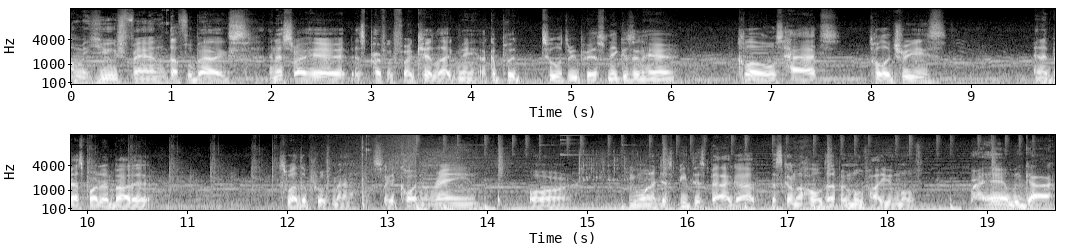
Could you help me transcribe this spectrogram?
I'm a huge fan of duffel bags, and this right here is perfect for a kid like me. I could put two or three pair of sneakers in here, clothes, hats, toiletries, and the best part about it, it's weatherproof, man. So get caught in the rain, or you want to just beat this bag up, it's gonna hold up and move how you move. Right here, we got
